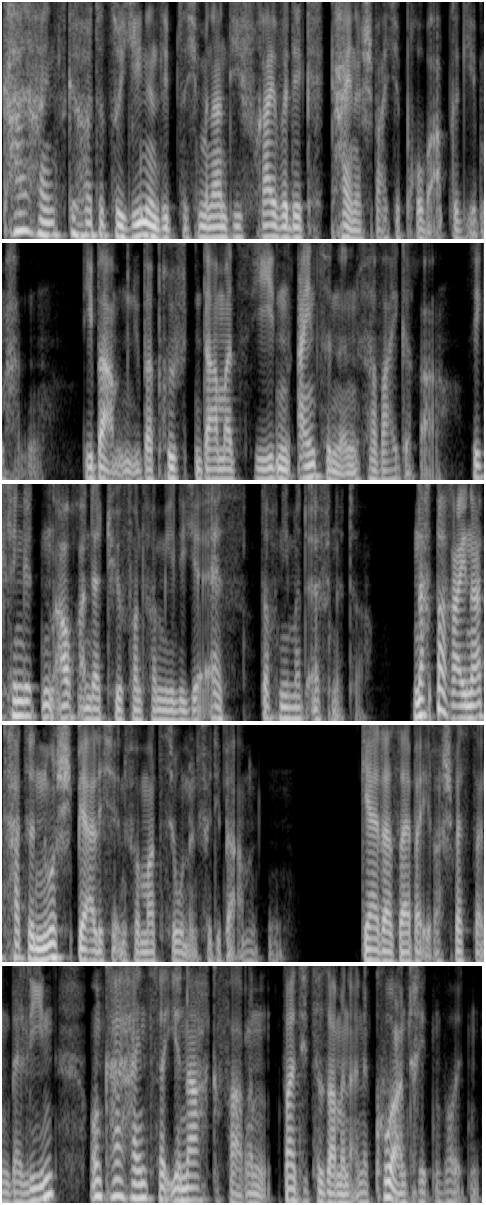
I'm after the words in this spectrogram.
Karl-Heinz gehörte zu jenen 70 Männern, die freiwillig keine Speichelprobe abgegeben hatten. Die Beamten überprüften damals jeden einzelnen Verweigerer. Sie klingelten auch an der Tür von Familie S, doch niemand öffnete. Nachbar Reinhard hatte nur spärliche Informationen für die Beamten. Gerda sei bei ihrer Schwester in Berlin und Karl-Heinz sei ihr nachgefahren, weil sie zusammen eine Kur antreten wollten.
